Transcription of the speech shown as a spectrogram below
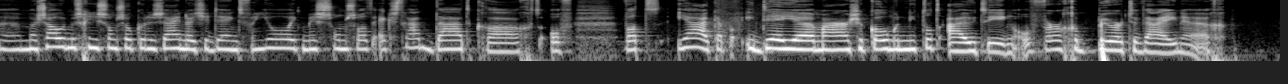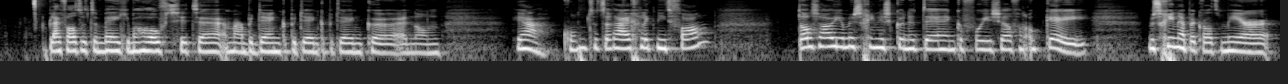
Uh, maar zou het misschien soms zo kunnen zijn dat je denkt van joh, ik mis soms wat extra daadkracht. Of wat, ja, ik heb ideeën, maar ze komen niet tot uiting. Of er gebeurt te weinig. Ik blijf altijd een beetje in mijn hoofd zitten en maar bedenken, bedenken, bedenken. En dan ja, komt het er eigenlijk niet van? Dan zou je misschien eens kunnen denken voor jezelf van oké, misschien heb ik wat meer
